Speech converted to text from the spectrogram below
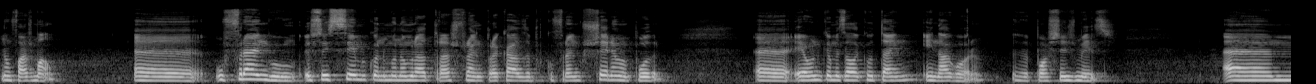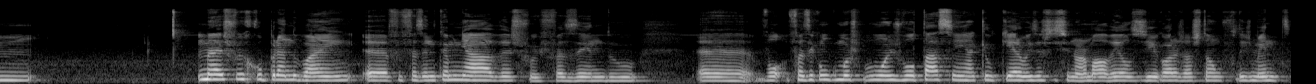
não faz mal. Uh, o frango, eu sei sempre quando o meu namorado traz frango para casa porque o frango cheira-me a podre. Uh, é a única mazela que eu tenho, ainda agora, uh, após seis meses. Um, mas fui recuperando bem, uh, fui fazendo caminhadas, fui fazendo. Uh, fazer com que os meus pulmões voltassem àquilo que era o exercício normal deles e agora já estão, felizmente,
